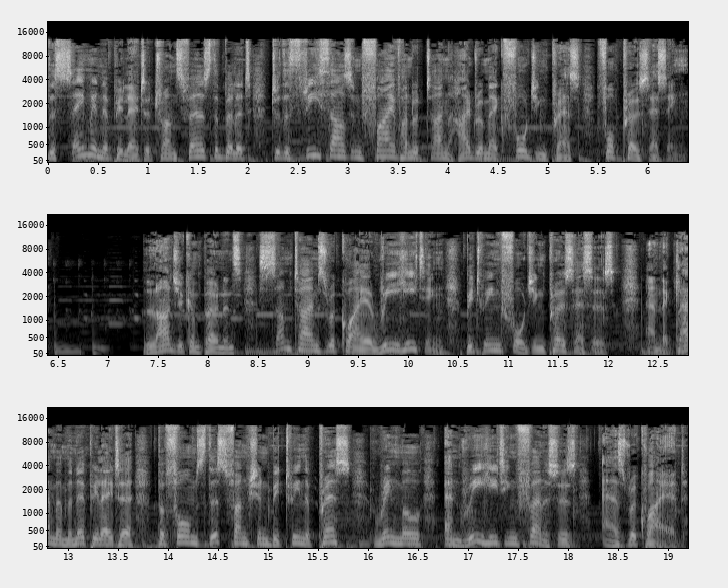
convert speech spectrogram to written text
the same manipulator transfers the billet to the 3,500 ton Hydromech forging press for processing. Larger components sometimes require reheating between forging processes, and the Glama manipulator performs this function between the press, ring mill, and reheating furnaces as required.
